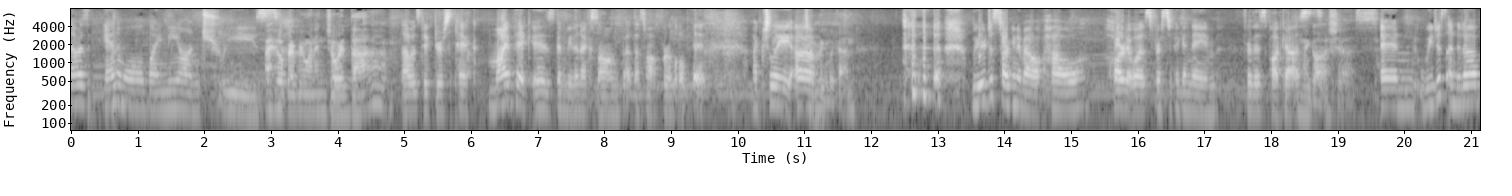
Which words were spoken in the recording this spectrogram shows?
And that was Animal by Neon Trees. I hope everyone enjoyed that. That was Victor's pick. My pick is going to be the next song, but that's not for a little bit. Actually, um, Jumping the gun. we were just talking about how hard it was for us to pick a name for this podcast. Oh my gosh, yes. And we just ended up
